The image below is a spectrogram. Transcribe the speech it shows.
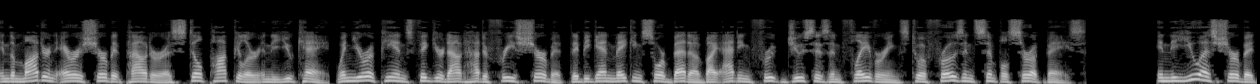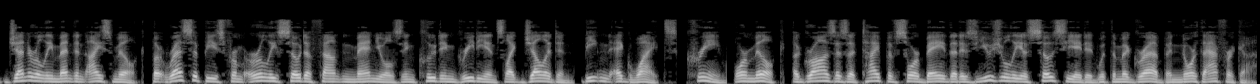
In the modern era, sherbet powder is still popular in the UK. When Europeans figured out how to freeze sherbet, they began making sorbetto by adding fruit juices and flavorings to a frozen simple syrup base. In the U.S. sherbet generally meant an ice milk, but recipes from early soda fountain manuals include ingredients like gelatin, beaten egg whites, cream, or milk. Agraz is a type of sorbet that is usually associated with the Maghreb and North Africa.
